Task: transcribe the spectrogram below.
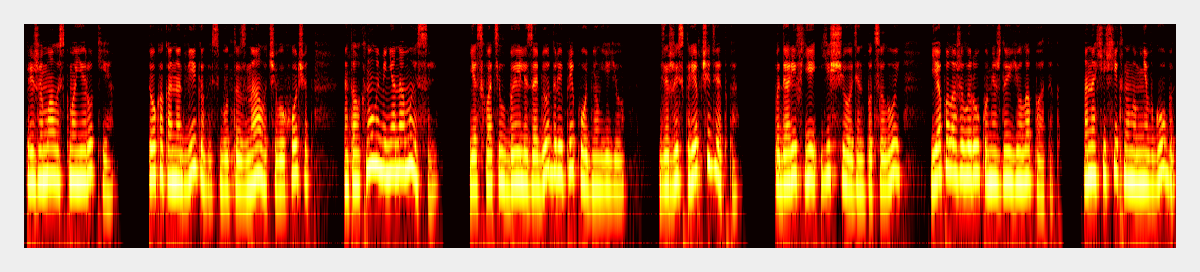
прижималась к моей руке. То, как она двигалась, будто знала, чего хочет, натолкнуло меня на мысль. Я схватил Бейли за бедра и приподнял ее. «Держись крепче, детка». Подарив ей еще один поцелуй, я положил руку между ее лопаток. Она хихикнула мне в губы,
